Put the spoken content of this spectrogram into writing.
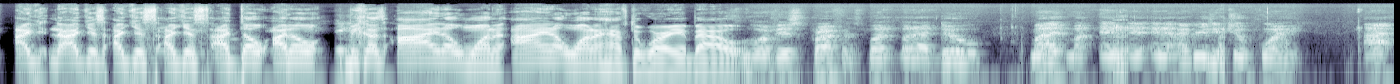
I no, I just I just I just I don't I don't because I don't want to I don't want to have to worry about more of his preference. But but I do my, my and, and, and I agree with you to a point. I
